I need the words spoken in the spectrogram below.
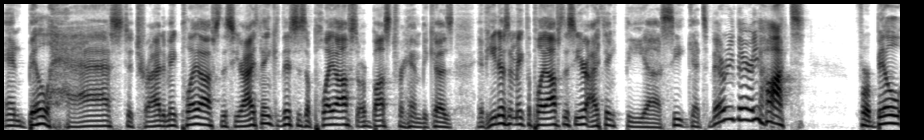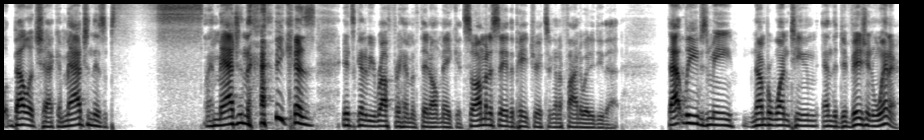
And Bill has to try to make playoffs this year. I think this is a playoffs or bust for him because if he doesn't make the playoffs this year, I think the uh, seat gets very, very hot for Bill Belichick. Imagine this. Imagine that because it's going to be rough for him if they don't make it. So I'm going to say the Patriots are going to find a way to do that. That leaves me number one team and the division winner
